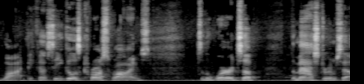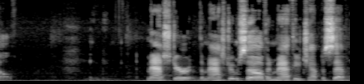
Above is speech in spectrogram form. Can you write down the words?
Why? Because he goes crosswise to the words of the Master himself. Master, the Master himself in Matthew chapter 7.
